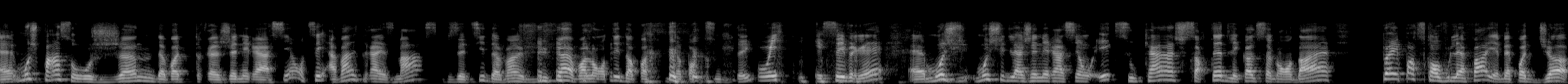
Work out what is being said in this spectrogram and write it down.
Euh, moi, je pense aux jeunes de votre génération. Tu sais, avant le 13 mars, vous étiez devant un buffet à volonté d'opportunités. Oui. Et c'est vrai. Moi, je, moi, je suis de la génération X où quand je sortais de l'école secondaire, peu importe ce qu'on voulait faire, il n'y avait pas de job.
